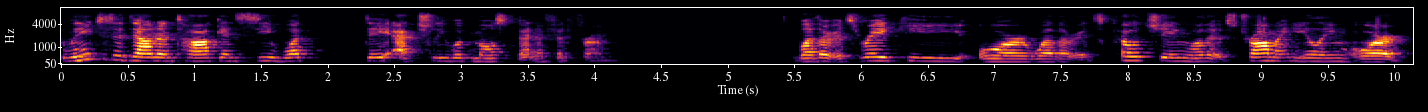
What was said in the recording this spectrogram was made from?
we need to sit down and talk and see what they actually would most benefit from. Whether it's Reiki or whether it's coaching, whether it's trauma healing, or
